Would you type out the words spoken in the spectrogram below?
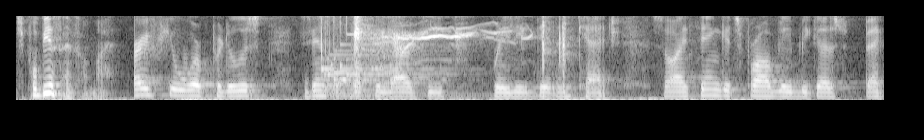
Ich probier's einfach mal. Very few were produced since the popularity really didn't catch. So I think it's probably because back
